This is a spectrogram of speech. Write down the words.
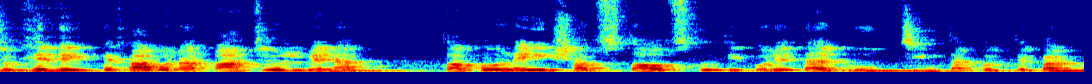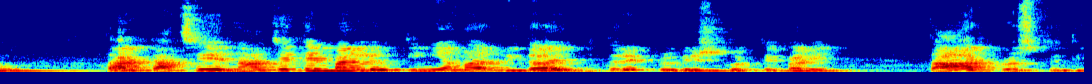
চোখে দেখতে পাবো না, পা চলবে না, তখন এই সব স্তব স্তুতি করে তার রূপ চিন্তা করতে পারব। তার কাছে না যেতে পারলেও তিনি আমার হৃদয়ের ভিতরে প্রবেশ করতে পারে। তার প্রস্তুতি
